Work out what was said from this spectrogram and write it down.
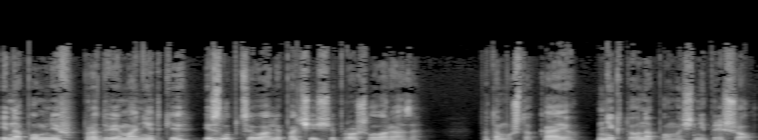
и, напомнив про две монетки, излупцевали почище прошлого раза, потому что Каю никто на помощь не пришел.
